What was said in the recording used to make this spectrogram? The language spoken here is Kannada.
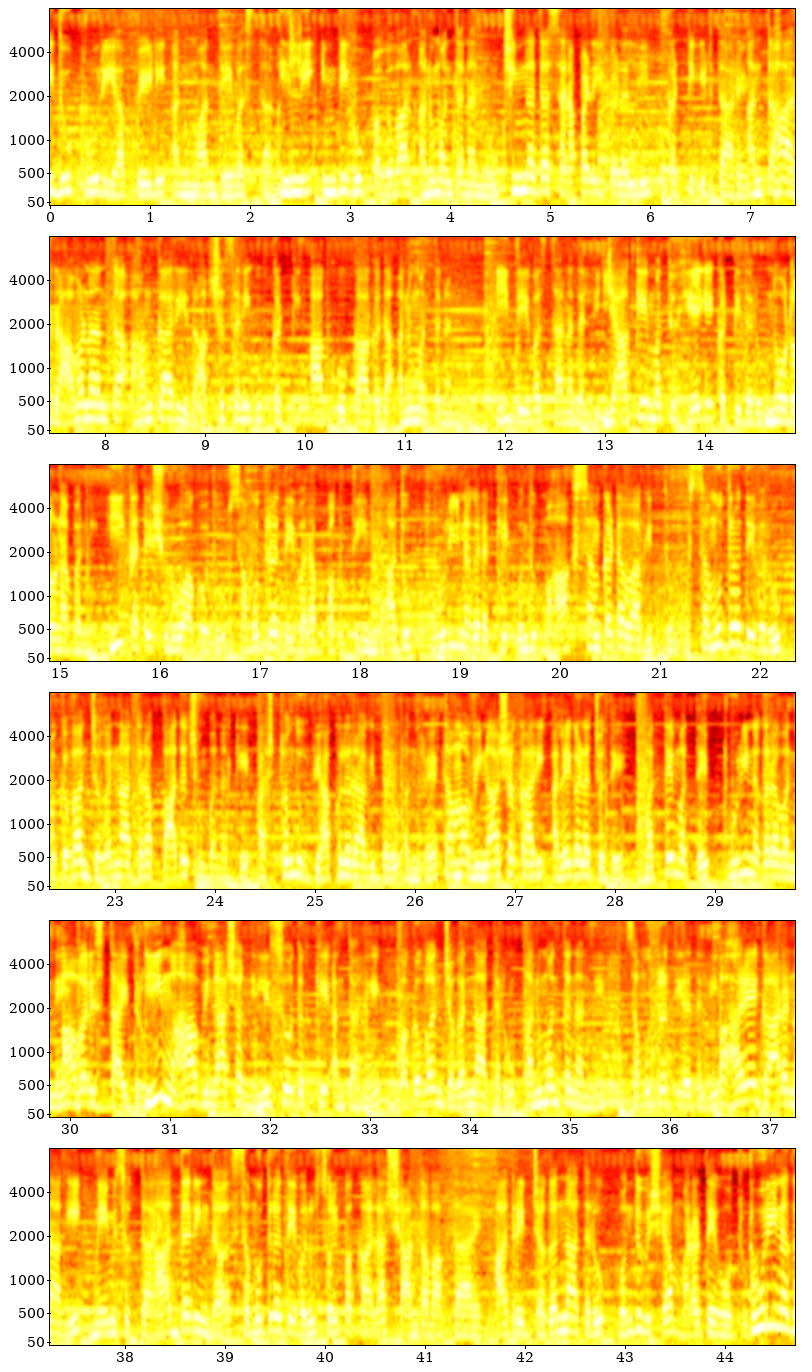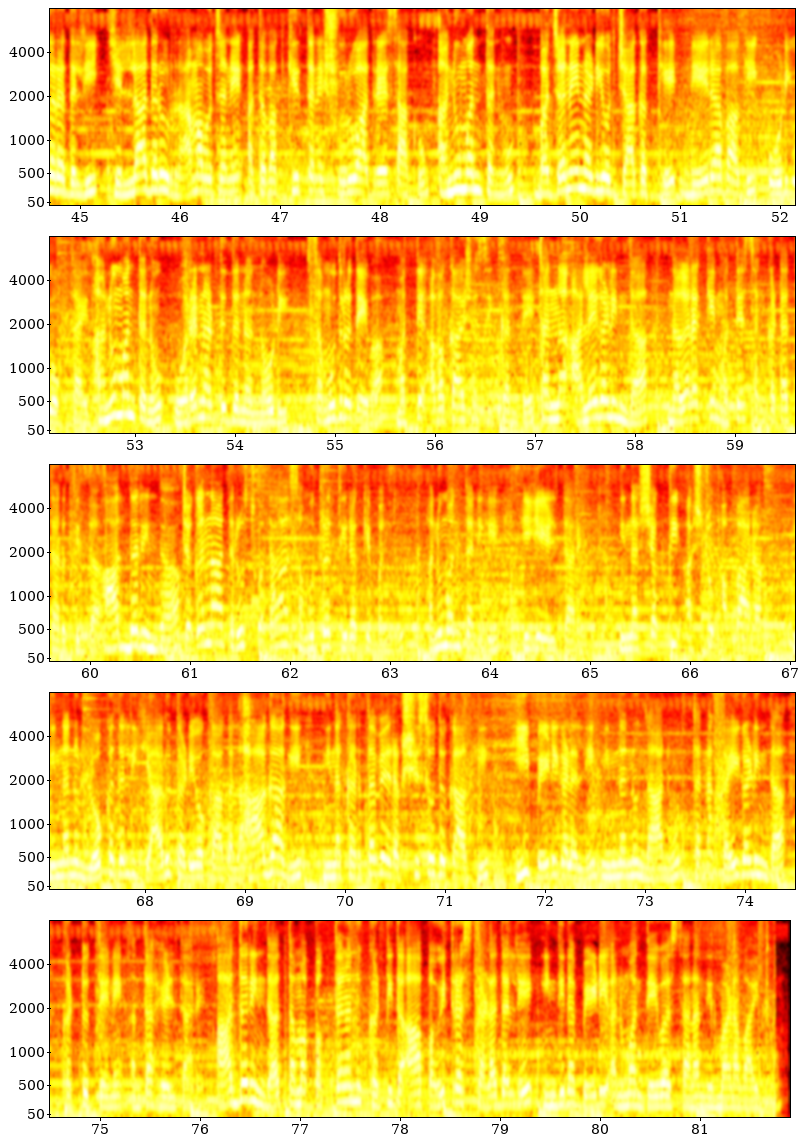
ಇದು ಪೂರಿಯ ಬೇಡಿ ಹನುಮಾನ್ ದೇವಸ್ಥಾನ. ಇಲ್ಲಿ ಇಂದಿಗೂ ಭಗವಾನ್ ಹನುಮಂತನನ್ನು ಚಿನ್ನದ ಸರಪಳಿಗಳಲ್ಲಿ ಕಟ್ಟಿ ಇಡ್ತಾರೆ. ಅಂತಹ ರಾವಣಂತ ಅಹಂಕಾರಿ ರಾಕ್ಷಸನಿಗೂ ಕಟ್ಟಿ ಹಾಕೋಕಾಗದ ಹನುಮಂತನನ್ನು ಈ ದೇವಸ್ಥಾನದಲ್ಲಿ ಯಾಕೆ ಮತ್ತು ಹೇಗೆ ಕಟ್ಟಿದರು ನೋಡೋಣ ಬನ್ನಿ. ಈ ಕತೆ ಶುರುವಾಗೋದು ಸಮುದ್ರ ದೇವರ ಭಕ್ತಿಯಿಂದ. ಅದು ಪೂರಿ ನಗರಕ್ಕೆ ಒಂದು ಮಹಾ ಸಂಕಟವಾಗಿತ್ತು. ಸಮುದ್ರ ದೇವರು ಭಗವಾನ್ ಜಗನ್ನಾಥರ ಪಾದಚುಂಬನಕ್ಕೆ ಅಷ್ಟೊಂದು ವ್ಯಾಕುಲರಾಗಿದ್ದರು ಅಂದ್ರೆ ತಮ್ಮ ವಿನಾಶಕಾರಿ ಅಲೆಗಳ ಜೊತೆ ಮತ್ತೆ ಮತ್ತೆ ಪೂರಿ ನಗರವನ್ನೇ ಆವರಿಸ್ತಾ ಇದ್ರು. ಈ ಮಹಾವಿನಾಶ ನಿಲ್ಲಿಸೋದಕ್ಕೆ ಅಂತಾನೆ ಭಗವಾನ್ ಜಗನ್ನಾಥರು ಹನುಮಂತನನ್ನೇ ಸಮುದ್ರ ತೀರದಲ್ಲಿ ಪಹರೆಗಾರನಾಗಿ ನೇಮಿಸುತ್ತಾರೆ. ಆದ್ದರಿಂದ ಸಮುದ್ರ ದೇವರು ಸ್ವಲ್ಪ ಕಾಲ ಶಾಂತವಾಗ್ತಾರೆ. ಆದ್ರೆ ಜಗನ್ನಾಥರು ಒಂದು ವಿಷಯ ಮರತೆ ಹೋದ್ರು. ಪೂರಿ ನಗರದಲ್ಲಿ ಎಲ್ಲಾದರೂ ರಾಮ ಭಜನೆ ಅಥವಾ ಕೀರ್ತನೆ ಶುರು ಆದ್ರೆ ಸಾಕು. ಹನುಮಂತನು ಭಜನೆ ನಡೆಯೋ ಜಾಗಕ್ಕೆ ನೇರವಾಗಿ ಓಡಿ ಹೋಗ್ತಾ ಇದ್ದ. ಹನುಮಂತನು ಹೊರ ನಡೆದಿದ್ದನ್ನು ನೋಡಿ ಸಮುದ್ರ ದೇವ ಮತ್ತೆ ಅವಕಾಶ ಸಿಕ್ಕಂತೆ ತನ್ನ ಅಲೆಗಳಿಂದ ನಗರಕ್ಕೆ ಮತ್ತೆ ಸಂಕಟ ತರುತ್ತಿದ್ದ ಆದ್ದರಿಂದ ಜಗನ್ನಾಥರು ಸ್ವತಃ ಸಮುದ್ರ ತೀರಕ್ಕೆ ಬಂದು ಹನುಮಂತನಿಗೆ ಹೀಗೆ ಹೇಳ್ತಾರೆ, ನಿನ್ನ ಶಕ್ತಿ ಅಷ್ಟು ಅಪಾರ, ನಿನ್ನನ್ನು ಲೋಕದಲ್ಲಿ ಯಾರು ತಡೆಯೋಕ್ಕಾಗಲ್ಲ ಹಾಗಾಗಿ ನಿನ್ನ ಕರ್ತವ್ಯ ರಕ್ಷಿಸೋದಕ್ಕಾಗಿ ಈ ಬೇಡಿಗಳಲ್ಲಿ ನಿನ್ನನ್ನು ನಾನು ತನ್ನ ಕೈಗಳಿಂದ ಕಟ್ಟುತ್ತೇನೆ ಅಂತ ಹೇಳ್ತಾರೆ. ಆದ್ದರಿಂದ ತಮ್ಮ ಭಕ್ತನನ್ನು ಕಟ್ಟಿದ ಆ ಪವಿತ್ರ ಸ್ಥಳದಲ್ಲೇ ಇಂದಿನ ಬೇಡಿ ಹನುಮಾನ್ ದೇವಸ್ಥಾನ ನಿರ್ಮಾಣವಾಯಿತು.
